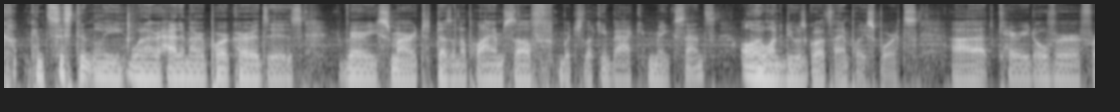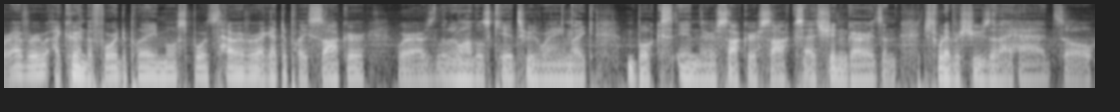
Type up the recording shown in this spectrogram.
co- consistently, what I had in my report cards is very smart, doesn't apply himself, which looking back makes sense. All I wanted to do was go outside and play sports. Uh, that carried over forever. I couldn't afford to play most sports, however, I got to play soccer, where I was literally one of those kids who was wearing like books in their soccer socks as shin guards and just whatever shoes that I had. So,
